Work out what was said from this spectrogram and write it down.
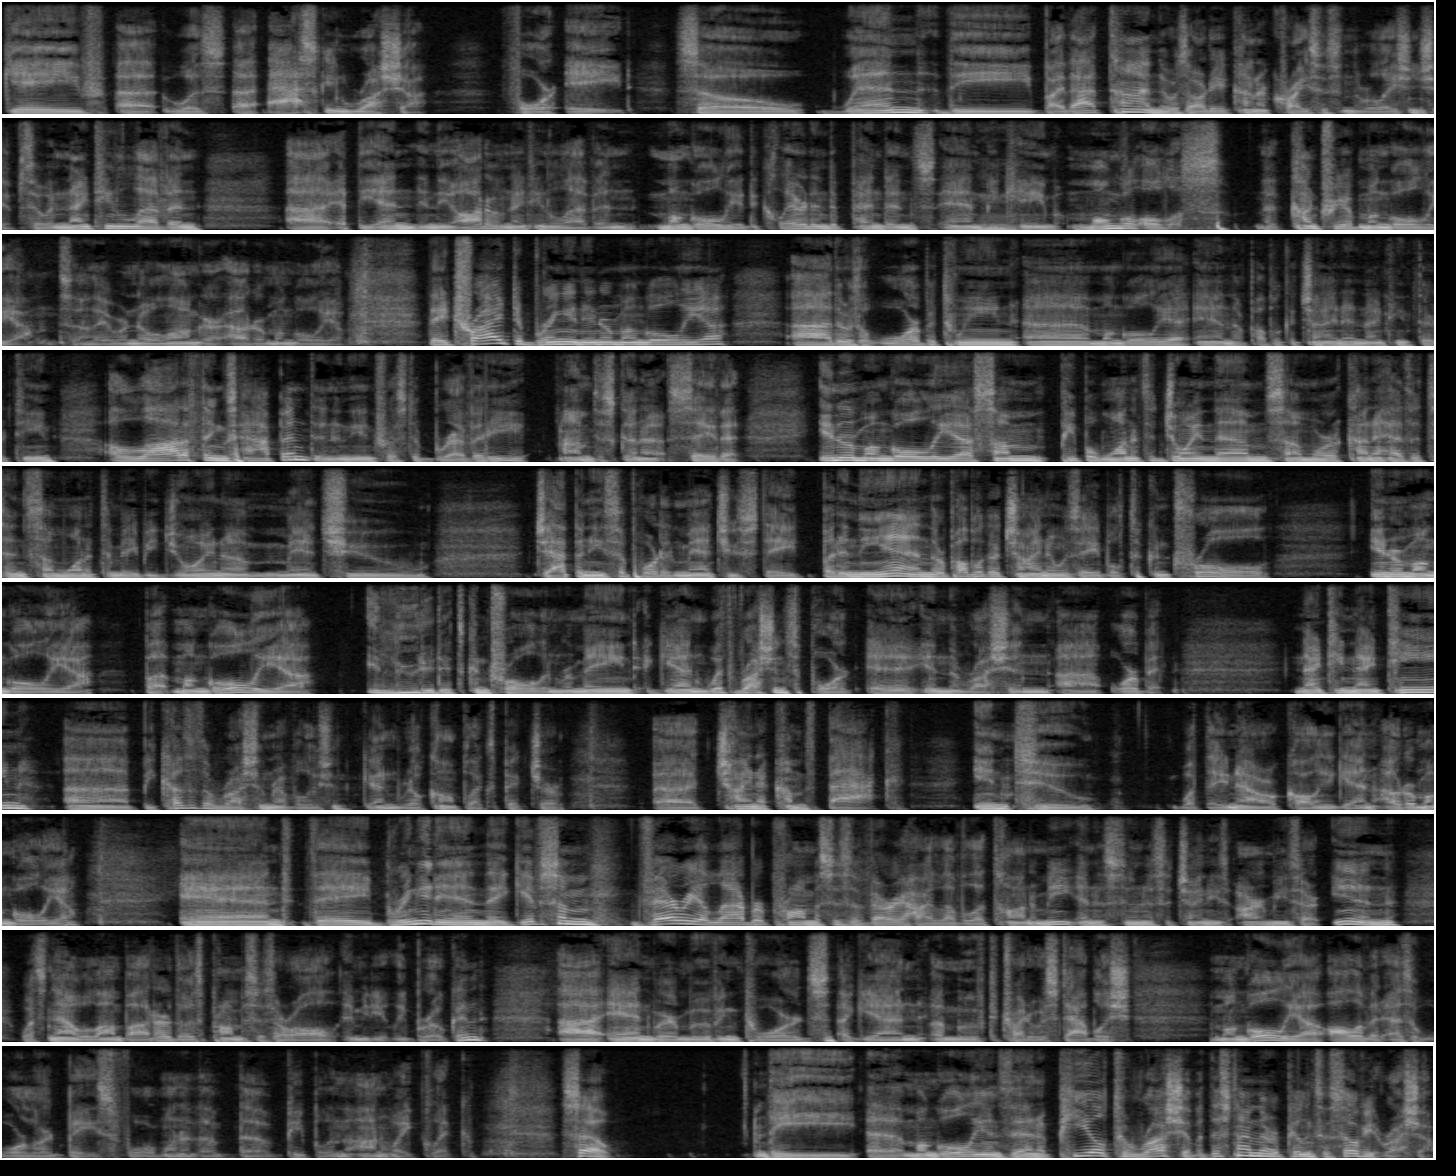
gave uh, was uh, asking Russia for aid. So when the by that time there was already a kind of crisis in the relationship. So in 1911, uh, at the end, in the autumn of 1911, Mongolia declared independence and mm. became Mongol Oblast, the country of Mongolia. So they were no longer Outer Mongolia. They tried to bring in Inner Mongolia. Uh, there was a war between uh, Mongolia and the Republic of China in 1913. A lot of things happened, and in the interest of brevity, I'm just going to say that Inner Mongolia, some people wanted to join them, some were kind of hesitant, some wanted to maybe join a Manchu. Japanese supported Manchu state. But in the end, the Republic of China was able to control Inner Mongolia, but Mongolia eluded its control and remained, again, with Russian support uh, in the Russian uh, orbit. 1919, uh, because of the Russian Revolution, again, real complex picture, uh, China comes back into what they now are calling again Outer Mongolia and they bring it in. They give some very elaborate promises of very high level autonomy. And as soon as the Chinese armies are in what's now Ulaanbaatar, those promises are all immediately broken. Uh, and we're moving towards, again, a move to try to establish Mongolia, all of it as a warlord base for one of the, the people in the Anhui clique. So, the uh, Mongolians then appeal to Russia, but this time they're appealing to Soviet Russia.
